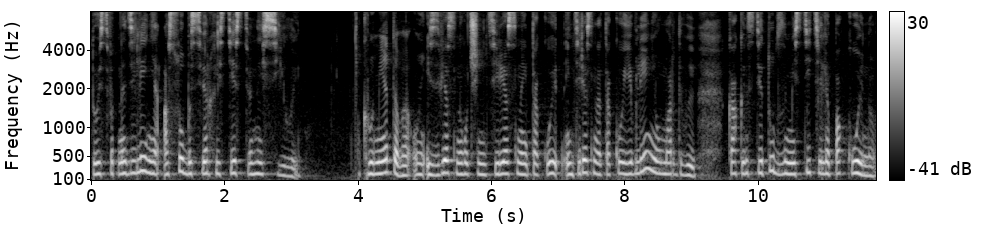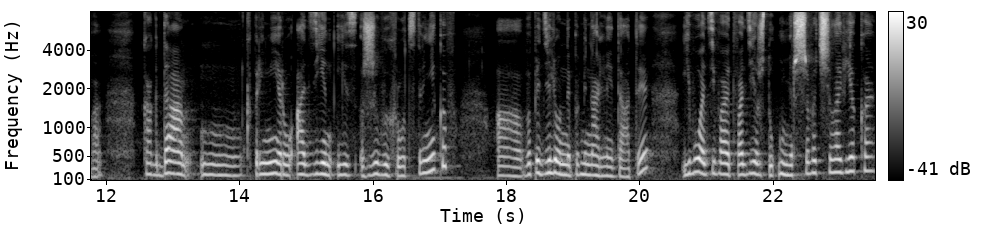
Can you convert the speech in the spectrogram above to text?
То есть вот наделение особо сверхъестественной силой. Кроме этого, известно очень интересное такое, интересное такое явление у мордвы, как институт заместителя покойного, когда, к примеру, один из живых родственников а, в определенные поминальные даты его одевают в одежду умершего человека,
